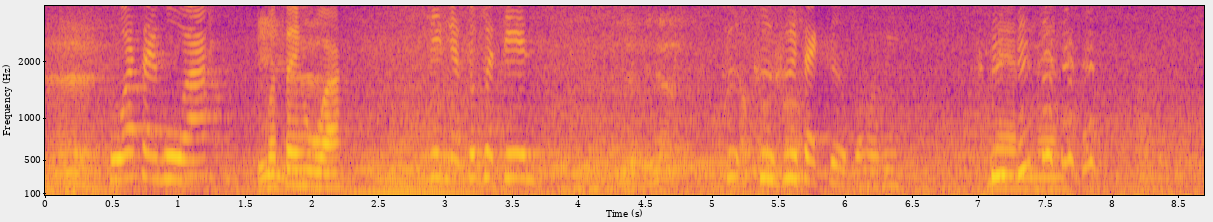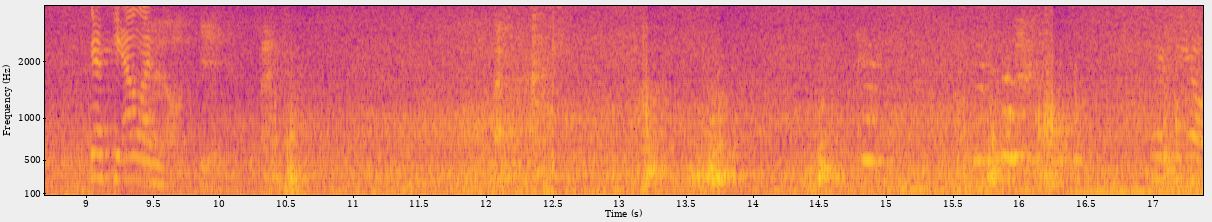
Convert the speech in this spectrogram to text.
เออหัวใส่หัวว่าใส่หัวจีนกับซุปกระจีนเหลือเนื้อคือคือคือใส่เกือบบอกพี่แม่นแม่น เจ้าสิเอาอันโอเคไป เจ้าสิเอา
